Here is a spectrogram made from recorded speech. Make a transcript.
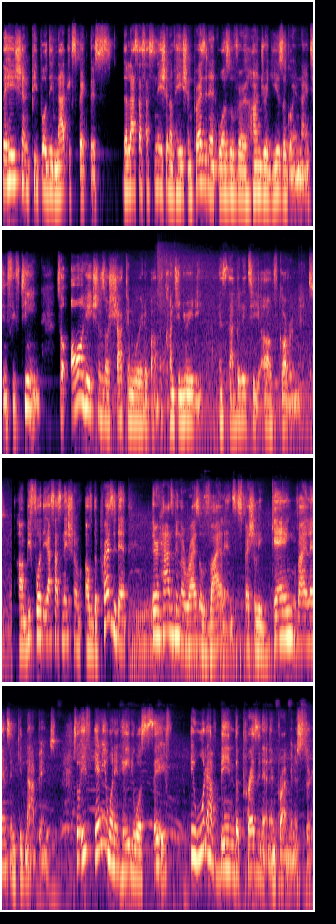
The Haitian people did not expect this. The last assassination of Haitian president was over 100 years ago in 1915. So all Haitians are shocked and worried about the continuity and stability of government. Uh, before the assassination of, of the president, there has been a rise of violence, especially gang violence and kidnappings. So if anyone in Haiti was safe, it would have been the president and prime minister.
